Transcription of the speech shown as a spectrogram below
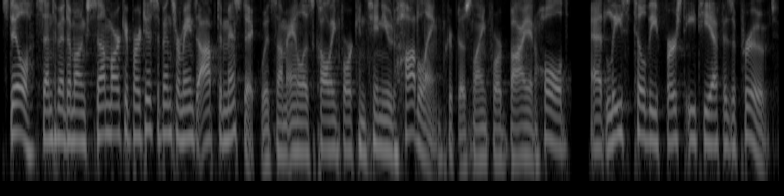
Still, sentiment among some market participants remains optimistic, with some analysts calling for continued hodling, crypto slang for buy and hold, at least till the first ETF is approved.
